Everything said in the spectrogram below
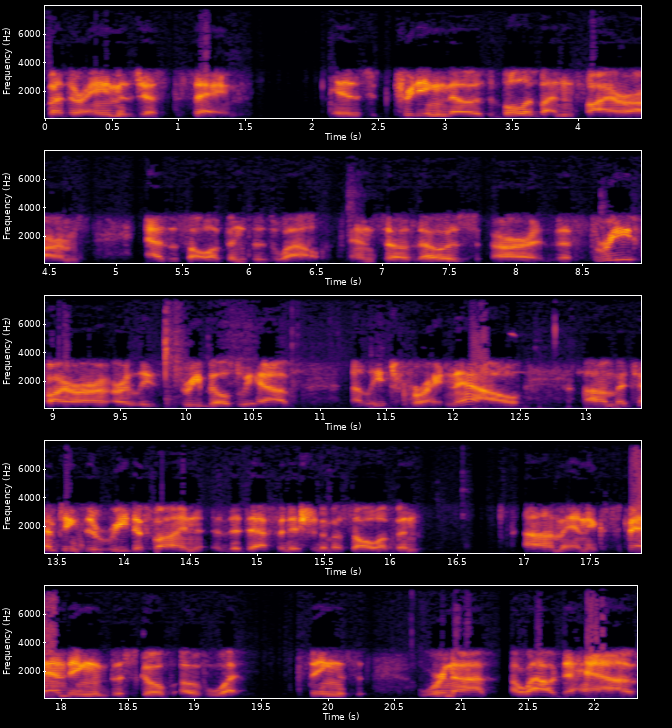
but their aim is just the same. Is treating those bullet button firearms as assault weapons as well. And so those are the three firearm, or at least three bills we have, at least for right now, um, attempting to redefine the definition of assault weapon um, and expanding the scope of what things we're not allowed to have,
